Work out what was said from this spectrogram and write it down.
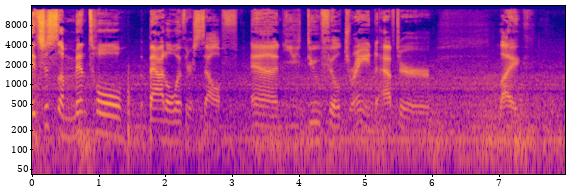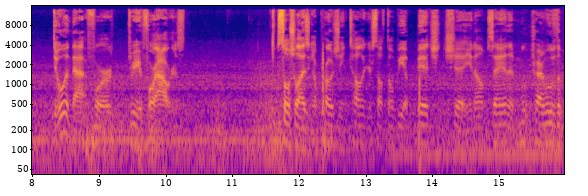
it's just a mental battle with yourself, and you do feel drained after like doing that for three or four hours socializing, approaching, telling yourself don't be a bitch and shit, you know what I'm saying? And move, try to move the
